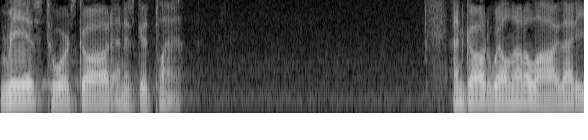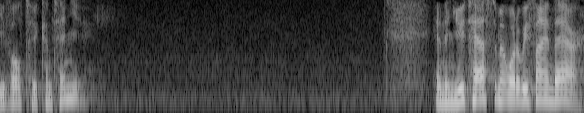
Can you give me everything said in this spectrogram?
raised towards God and His good plan. And God will not allow that evil to continue. In the New Testament, what do we find there?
